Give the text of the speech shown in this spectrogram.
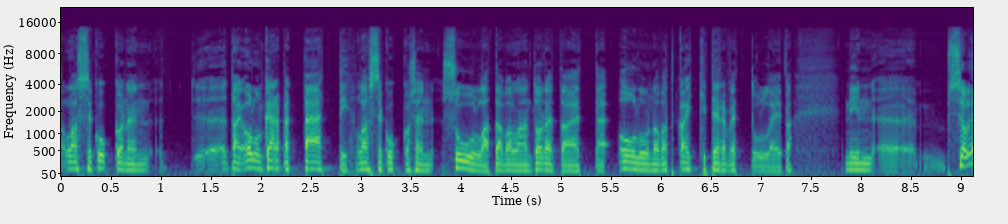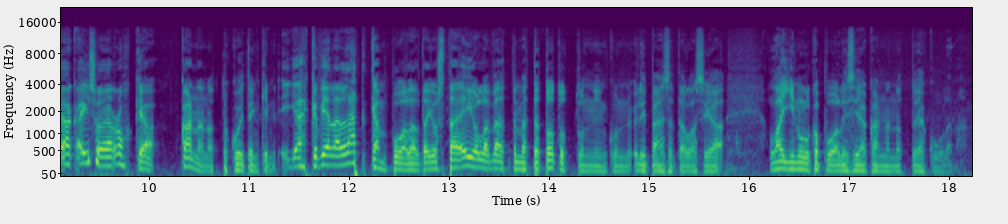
Lasse Kukkonen tai Oulun kärpät päätti Lasse Kukkosen suulla tavallaan todeta, että Ouluun ovat kaikki tervetulleita, niin se oli aika iso ja rohkea kannanotto kuitenkin. Ja ehkä vielä lätkän puolelta, josta ei olla välttämättä totuttu niin kuin ylipäänsä tällaisia lajin ulkopuolisia kannanottoja kuulemaan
